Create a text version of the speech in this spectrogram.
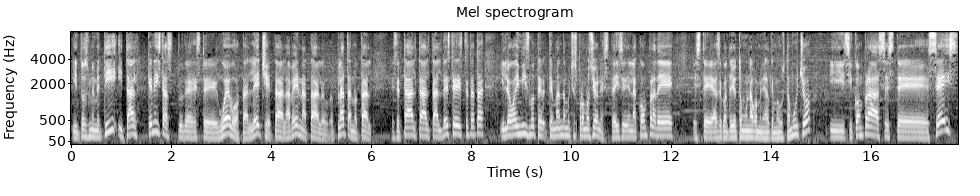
Y entonces me metí y tal. ¿Qué necesitas? Este, huevo, tal, leche, tal, avena, tal, plátano, tal este tal, tal, tal, de este, este, tal, tal, y luego ahí mismo te, te, manda muchas promociones. Te dice, en la compra de, este, haz de cuenta, yo tomo un agua mineral que me gusta mucho, y si compras, este, seis,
